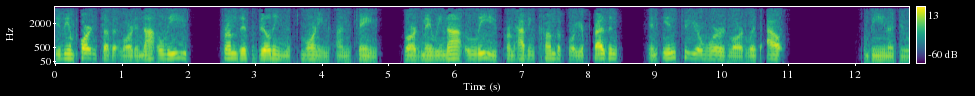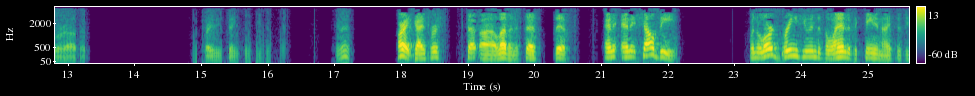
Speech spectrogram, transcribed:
see the importance of it, Lord, and not leave from this building this morning unchanged. Lord, may we not leave from having come before your presence and into your word, Lord, without being a doer of it. I pray these things in Jesus' name. Amen. All right, guys, verse uh, 11, it says this, and, and it shall be when the Lord brings you into the land of the Canaanites, as he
